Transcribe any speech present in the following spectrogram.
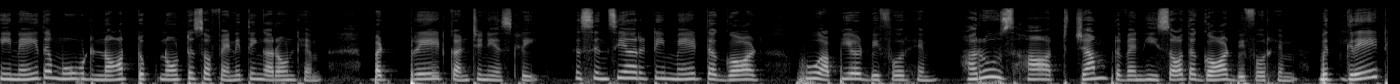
He neither moved nor took notice of anything around him, but prayed continuously. His sincerity made the God who appeared before him. Haru's heart jumped when he saw the God before him. With great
